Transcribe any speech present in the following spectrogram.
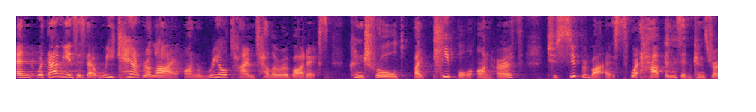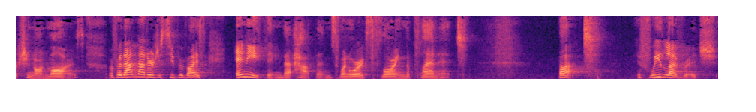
And what that means is that we can't rely on real time telerobotics controlled by people on Earth to supervise what happens in construction on Mars, or for that matter, to supervise anything that happens when we're exploring the planet. But if we leverage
